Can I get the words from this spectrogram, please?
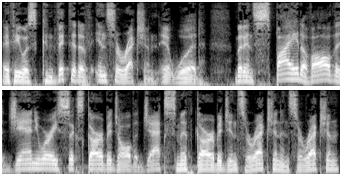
If he was convicted of insurrection, it would. But in spite of all the January 6th garbage, all the Jack Smith garbage, insurrection, insurrection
